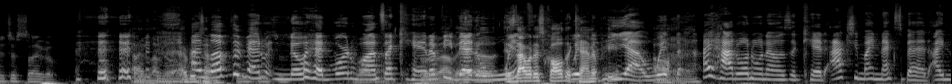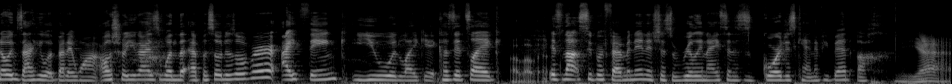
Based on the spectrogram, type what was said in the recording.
It's just like a I love it. Every I time. love the man with no headboard wants a canopy bed Uh, with. Is that what it's called? A with- canopy? Yeah, with Oh. the, I had one when I was a kid. Actually, my next bed, I know exactly what bed I want. I'll show you guys when the episode is over. I think you would like it because it's like I love it. it's not super feminine. It's just really nice and it's this gorgeous canopy bed. Ugh, yes.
